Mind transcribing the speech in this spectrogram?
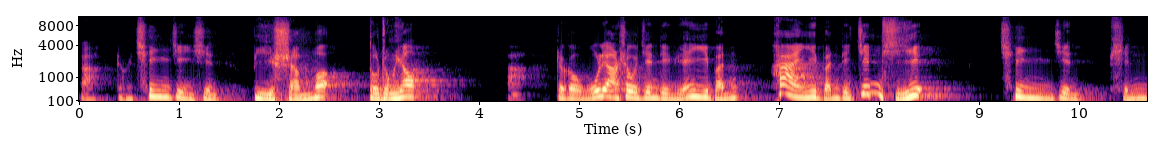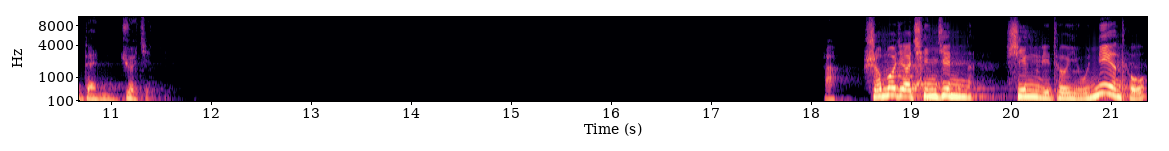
啊！这个清净心。比什么都重要啊！这个《无量寿经》的原译本、汉译本的经题，清净平等觉境啊！什么叫清净呢？心里头有念头，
